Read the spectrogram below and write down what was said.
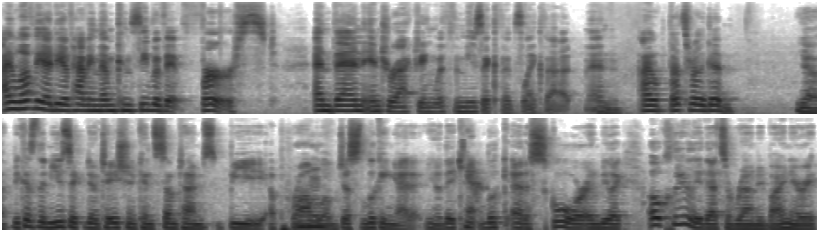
i love the idea of having them conceive of it first and then interacting with the music that's like that. And I, that's really good yeah, because the music notation can sometimes be a problem mm-hmm. just looking at it. You know, they can't look at a score and be like, "Oh, clearly that's a rounded binary."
